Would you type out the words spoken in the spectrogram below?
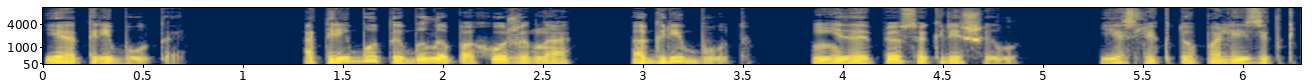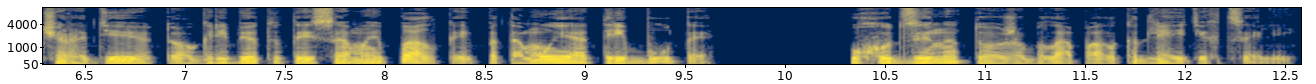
и «атрибуты». Атрибуты было похоже на «агрибут», и недопесок решил, если кто полезет к чародею, то огребет этой самой палкой, потому и атрибуты. У Худзина тоже была палка для этих целей.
